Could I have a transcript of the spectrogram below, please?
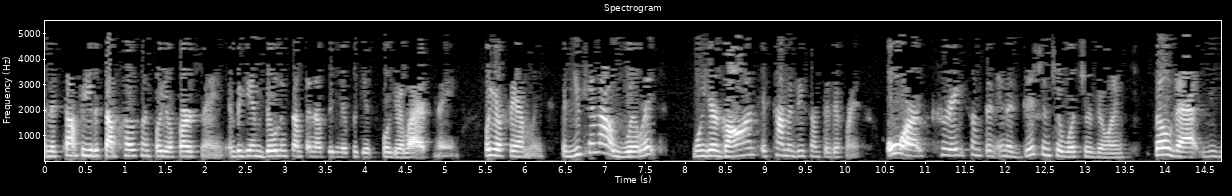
And it's time for you to stop hustling for your first name and begin building something of significance for your last name, for your family. If you cannot will it when you're gone, it's time to do something different. Or create something in addition to what you're doing so that you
